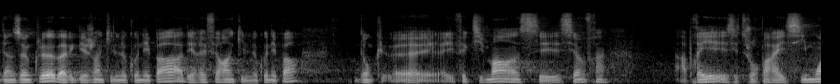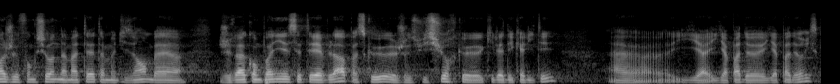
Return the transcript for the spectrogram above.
dans un club avec des gens qu'il ne connaît pas, des référents qu'il ne connaît pas. Donc, euh, effectivement, c'est un frein. Après, c'est toujours pareil. Si moi je fonctionne dans ma tête en me disant, ben, je vais accompagner cet élève-là parce que je suis sûr qu'il a des qualités, euh, il n'y a, a, pas de risque.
